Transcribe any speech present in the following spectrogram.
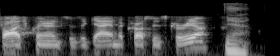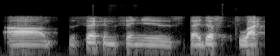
five clearances a game across his career. Yeah. Um, the second thing is they just lack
